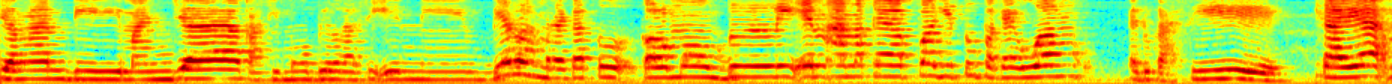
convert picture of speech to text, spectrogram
jangan dimanja kasih mobil kasih ini. Biarlah mereka tuh kalau mau beliin anaknya apa gitu pakai uang edukasi. Kayak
